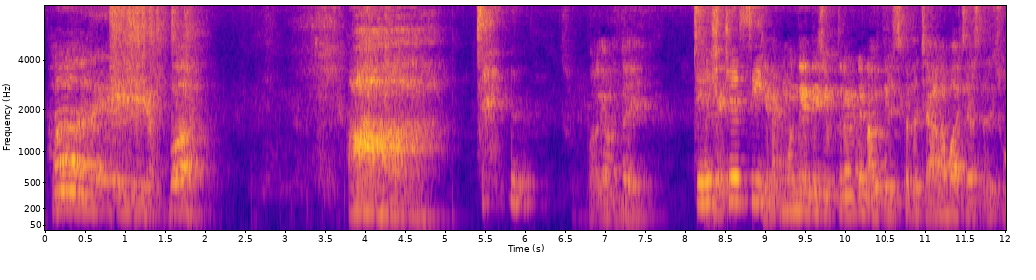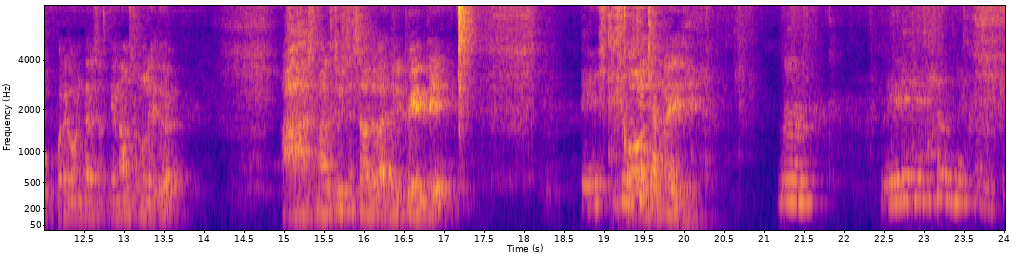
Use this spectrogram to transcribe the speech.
హాయ్ అబ్బా. సూపర్గా ఉంటాయి. టేస్ట్ చేసి. తినక ముందే ఎందుకు చెప్తున్నానంటే నాకు తెలుసు కదా చాలా బాగా చేస్తుంది సూపర్గా ఉంటాయి అసలు తినవసరం లేదు. ఆ స్మెల్ చూస్తే చాలు అదిరిపోయింది. టేస్ట్ చూసి. చెప్పండి. వేడి వేడిగా ఉన్నాయి కాబట్టి.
